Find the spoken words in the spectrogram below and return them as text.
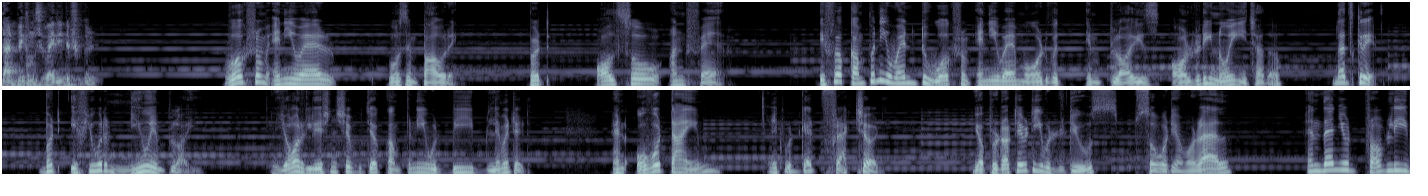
that becomes very difficult. Work from anywhere was empowering, but also unfair. If a company went to work from anywhere mode with employees already knowing each other, that's great. But if you were a new employee, your relationship with your company would be limited. And over time, it would get fractured. Your productivity would reduce, so would your morale, and then you'd probably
